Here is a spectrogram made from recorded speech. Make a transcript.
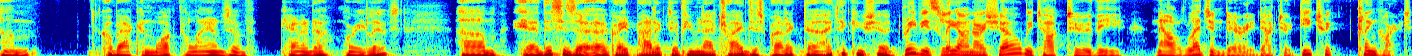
um, go back and walk the lands of Canada where he lives. Um, yeah, this is a, a, great product. If you've not tried this product, uh, I think you should. Previously on our show, we talked to the now legendary Dr. Dietrich Klinghardt,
